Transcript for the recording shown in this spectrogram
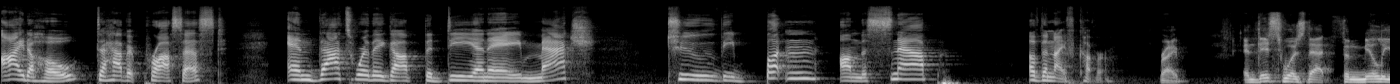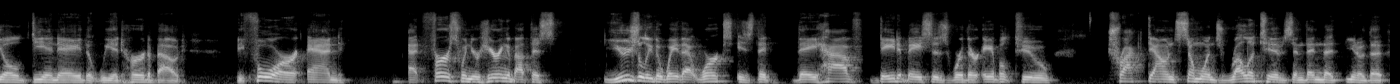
Idaho to have it processed. And that's where they got the DNA match to the button on the snap of the knife cover. Right. And this was that familial DNA that we had heard about before. And at first, when you're hearing about this, usually the way that works is that they have databases where they're able to track down someone's relatives and then the you know the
